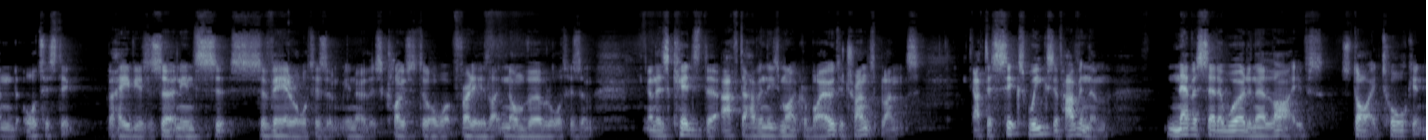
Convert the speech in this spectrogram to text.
and autistic behaviors, certainly in se- severe autism. You know, that's closer to what Freddie is like non-verbal autism. And there's kids that after having these microbiota transplants, after six weeks of having them, never said a word in their lives, started talking.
